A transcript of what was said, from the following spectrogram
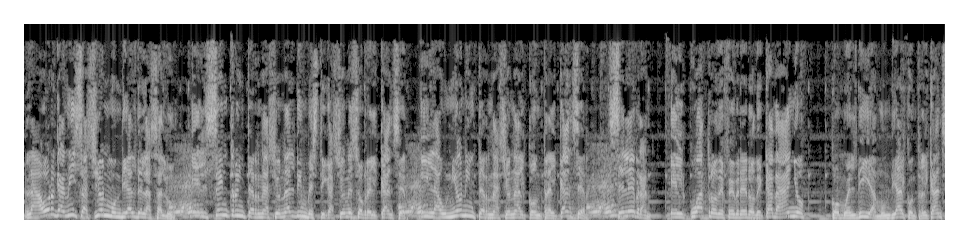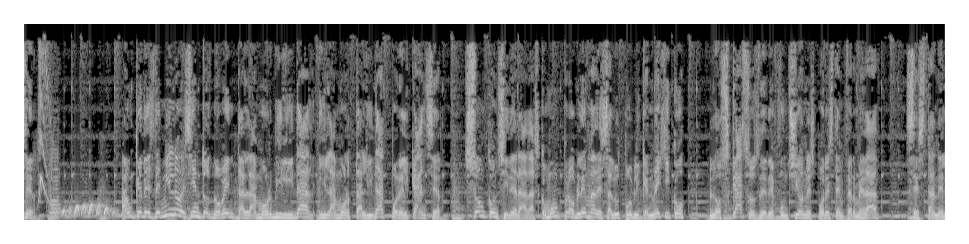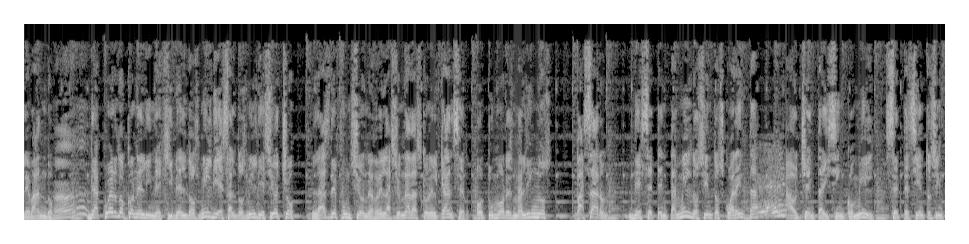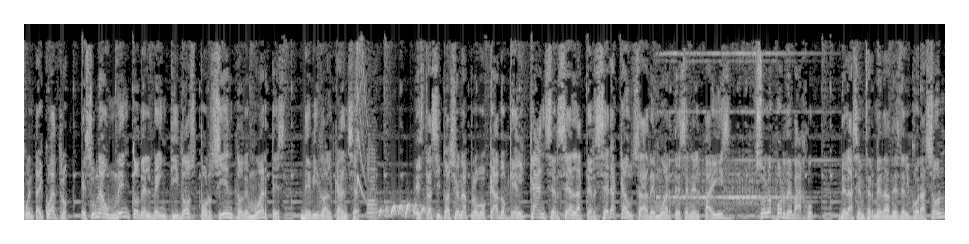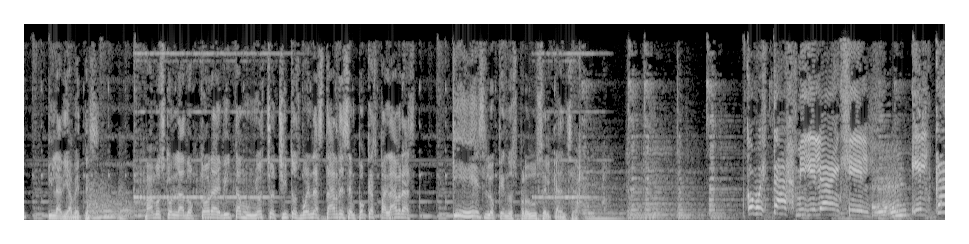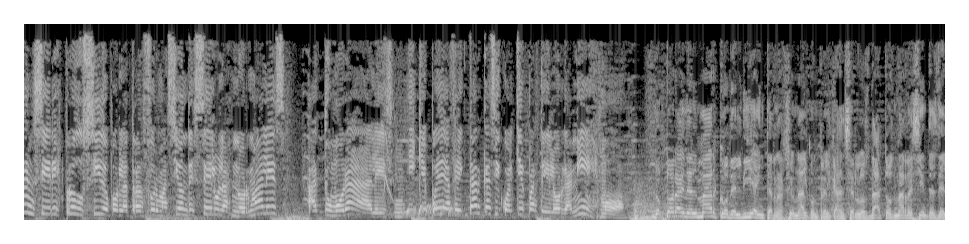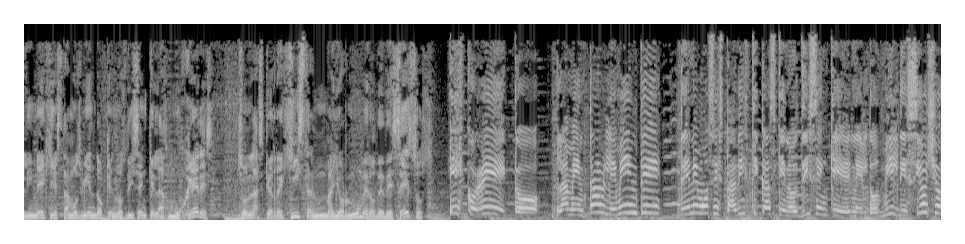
La Organización Mundial de la Salud, el Centro Internacional de Investigaciones sobre el Cáncer y la Unión Internacional contra el Cáncer celebran el 4 de febrero de cada año como el Día Mundial contra el Cáncer. Aunque desde 1990 la morbilidad y la mortalidad por el cáncer son consideradas como un problema de salud pública en México, los casos de defunciones por esta enfermedad se están elevando. De acuerdo con el INEGI, del 2010 al 2018, las defunciones relacionadas con el cáncer o tumores malignos pasaron de 70.240 a 85.754. Es un aumento del 22% de muertes debido al cáncer. Esta situación ha provocado que el cáncer sea la tercera causa de muertes en el país, solo por debajo de las enfermedades del corazón y la diabetes. Vamos con la doctora Evita Muñoz Chochitos. Buenas tardes, en pocas palabras. ¿Qué es lo que nos produce el cáncer? El cáncer es producido por la transformación de células normales a tumorales y que puede afectar casi cualquier parte del organismo. Doctora, en el marco del Día Internacional contra el Cáncer, los datos más recientes del INEGI estamos viendo que nos dicen que las mujeres son las que registran un mayor número de decesos. Es correcto. Lamentablemente, tenemos estadísticas que nos dicen que en el 2018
